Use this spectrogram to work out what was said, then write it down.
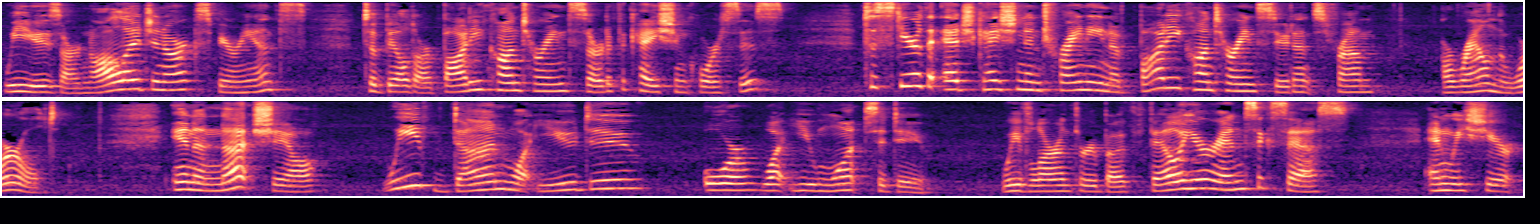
We use our knowledge and our experience to build our body contouring certification courses, to steer the education and training of body contouring students from around the world. In a nutshell, we've done what you do or what you want to do. We've learned through both failure and success, and we share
